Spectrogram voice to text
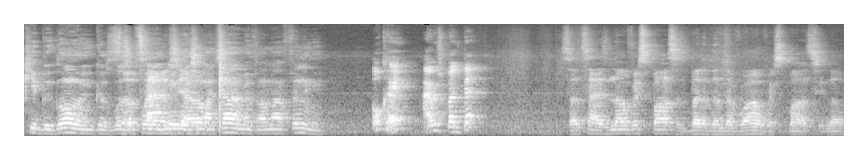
keep it going because what's the point of me wasting my time if I'm not feeling it? Okay, I respect that. Sometimes no response is better than the wrong response, you know.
